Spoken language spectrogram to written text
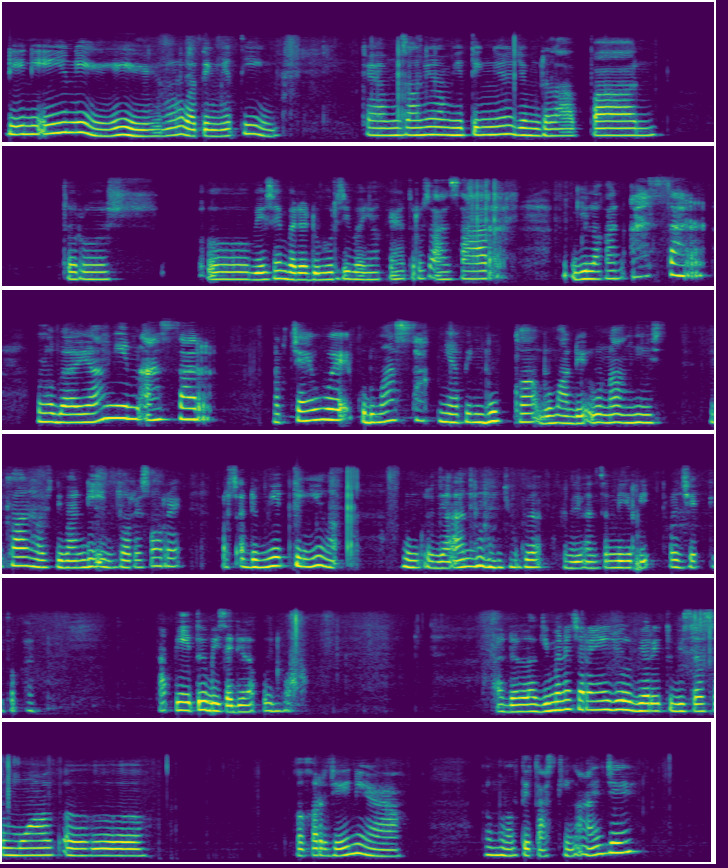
di ini ini lo bating meeting. Kayak misalnya meetingnya jam 8 terus uh, biasanya pada duhur sih banyaknya terus asar. Gila kan asar. Lo bayangin asar. Anak cewek kudu masak nyiapin buka belum adek lu nangis. Ini kan harus dimandiin sore-sore. Harus ada meeting ya nggak? Belum kerjaan juga kerjaan sendiri project gitu kan tapi itu bisa dilakuin kok adalah gimana caranya Jul biar itu bisa semua uh, ini ya lo multitasking aja.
